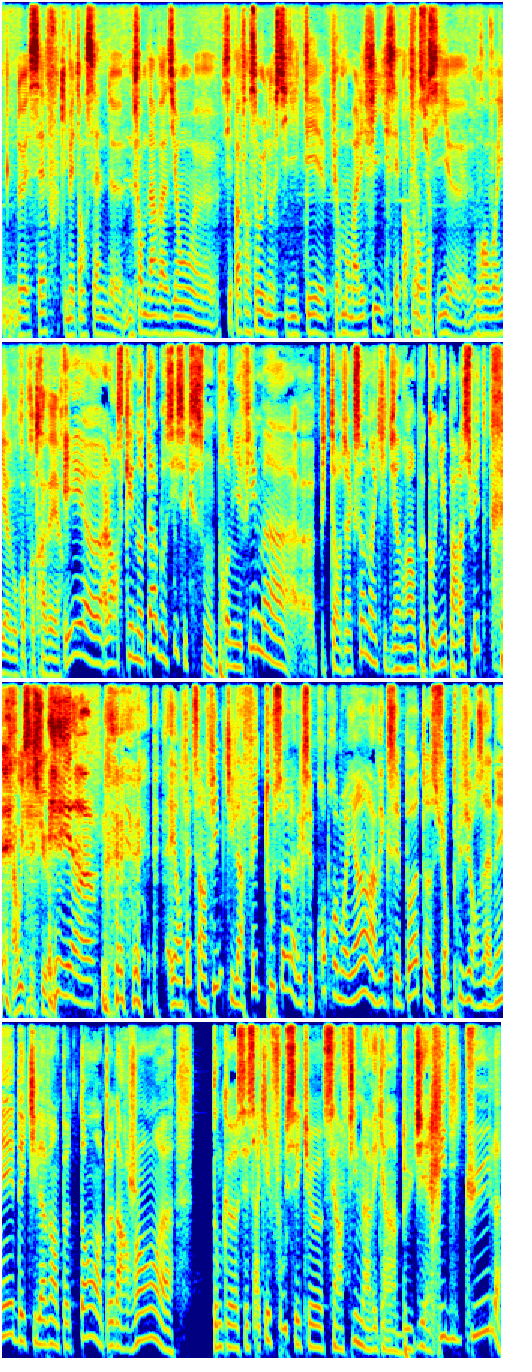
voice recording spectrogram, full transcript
de SF qui mettent en scène de- une forme d'invasion, euh, c'est pas forcément une hostilité purement maléfique, c'est parfois Bien aussi euh, nous renvoyer à nos propres travers. Et euh, alors, ce qui est notable aussi, c'est que c'est son premier film, euh, Peter Jackson, hein, qui deviendra un peu connu par la suite. Ah oui, c'est sûr. Et, euh, et en fait, c'est un film qu'il a fait tout seul, avec ses propres moyens, avec ses potes, sur plusieurs années, dès qu'il avait un peu de temps, un peu d'argent. euh. Donc euh, c'est ça qui est fou, c'est que c'est un film avec un budget ridicule,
